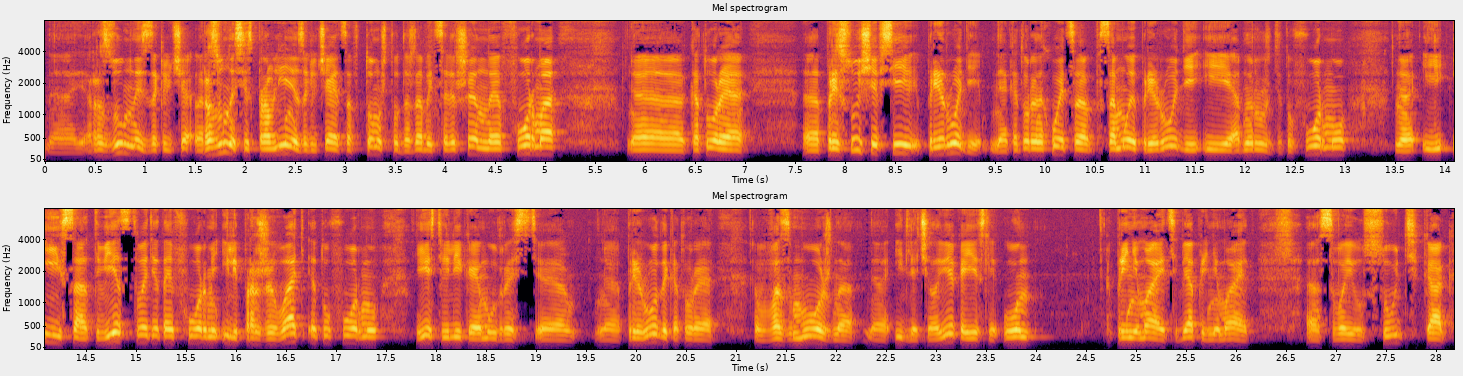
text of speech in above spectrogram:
Э, разумность, заключа... Разумность исправления заключается в том, что должна быть совершенная форма, которая присуща всей природе, которая находится в самой природе, и обнаружить эту форму Э, и, и соответствовать этой форме или проживать эту форму. Есть великая мудрость э, э, природы, которая возможна и для человека, если он принимает себя, принимает свою суть как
